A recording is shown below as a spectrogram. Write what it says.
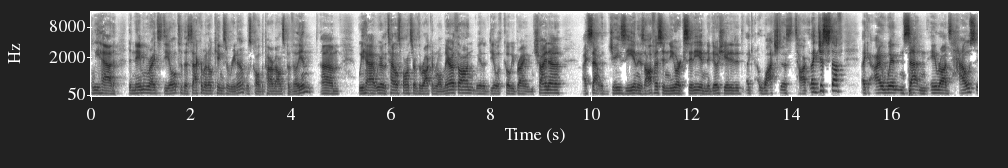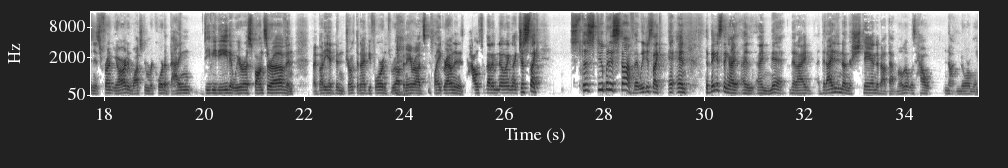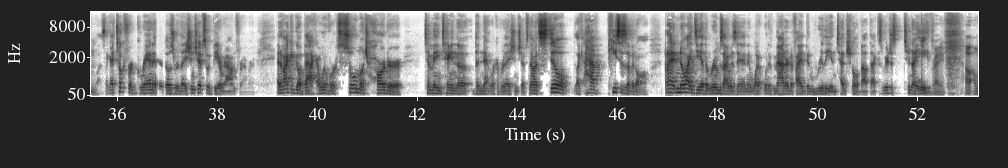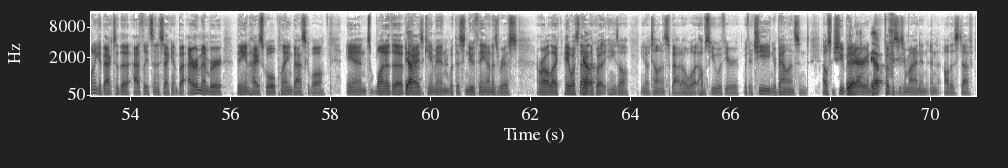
we had the naming rights deal to the Sacramento Kings Arena was called the Power Balance Pavilion. Um, we had we were the title sponsor of the Rock and Roll Marathon. We had a deal with Kobe Bryant in China. I sat with Jay Z in his office in New York City and negotiated it. Like watched us talk, like just stuff. Like I went and sat in A Rod's house in his front yard and watched him record a batting DVD that we were a sponsor of, and my buddy had been drunk the night before and threw up in A Rod's playground in his house without him knowing. Like just like the stupidest stuff that we just like. And the biggest thing I, I, I admit that I that I didn't understand about that moment was how not normal mm. it was. Like I took for granted that those relationships would be around forever. And if I could go back, I would have worked so much harder to maintain the the network of relationships. Now it's still like I have pieces of it all, but I had no idea the rooms I was in and what it would have mattered if I had been really intentional about that because we were just too naive. Right. I, I want to get back to the athletes in a second, but I remember being in high school playing basketball, and one of the, the yep. guys came in with this new thing on his wrist, and we're all like, "Hey, what's that?" Yep. Like, what? And he's all, you know, telling us about, oh, well, it helps you with your with your chi and your balance, and helps you shoot better, yeah. and yep. focuses your mind, and and all this stuff.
